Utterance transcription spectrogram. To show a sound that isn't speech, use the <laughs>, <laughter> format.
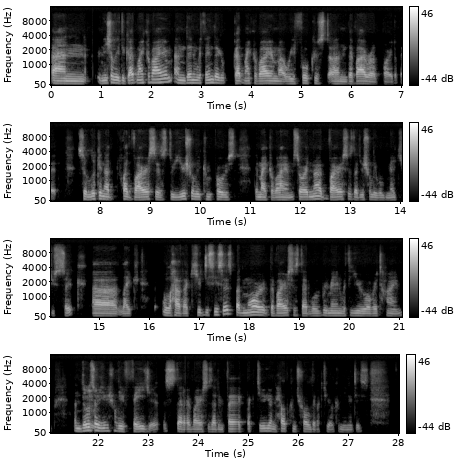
And initially, the gut microbiome, and then within the gut microbiome, uh, we focused on the viral part of it. So, looking at what viruses do usually compose the microbiome. So are not viruses that usually will make you sick, uh, like will have acute diseases, but more the viruses that will remain with you over time. And those are usually phages that are viruses that infect bacteria and help control the bacterial communities.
